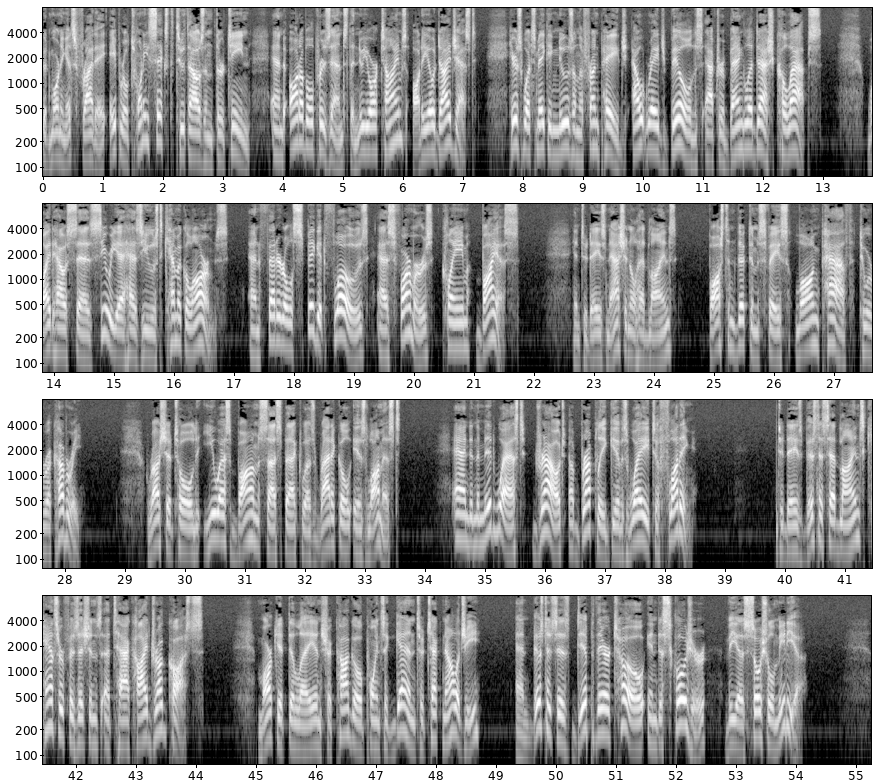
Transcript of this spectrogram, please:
Good morning. It's Friday, April 26th, 2013, and Audible presents the New York Times Audio Digest. Here's what's making news on the front page Outrage builds after Bangladesh collapse. White House says Syria has used chemical arms, and federal spigot flows as farmers claim bias. In today's national headlines, Boston victims face long path to a recovery. Russia told U.S. bomb suspect was radical Islamist. And in the Midwest, drought abruptly gives way to flooding. In today's business headlines, cancer physicians attack high drug costs. Market delay in Chicago points again to technology. And businesses dip their toe in disclosure via social media.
